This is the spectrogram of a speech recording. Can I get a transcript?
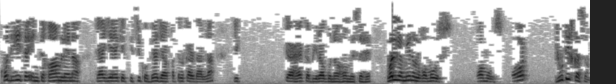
خود ہی سے انتقام لینا، یا یہ ہے کہ کسی کو بے جا قتل کر ڈالنا، یہ کیا ہے، کبیرہ گناہوں میں سے ہے۔ ولی امین الغموس، غموس اور جھوٹی قسم۔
